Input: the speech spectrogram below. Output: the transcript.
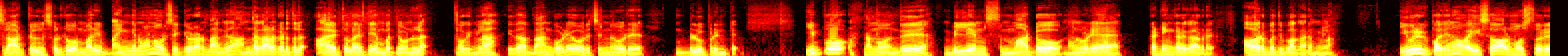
சில ஆட்கள்னு சொல்லிட்டு ஒரு மாதிரி பயங்கரமான ஒரு செக்யூர்டான பேங்க் தான் அந்த காலகட்டத்தில். ஆயிரத்தி தொள்ளாயிரத்தி எண்பத்தி ஒன்றில் ஓகேங்களா? இதான் பேங்கோடைய ஒரு சின்ன ஒரு ப்ளூ பிரிண்ட்டு இப்போது நம்ம வந்து வில்லியம்ஸ் மாட்டோ நம்மளுடைய கட்டிங் கடைக்காரரு அவரை பற்றி பார்க்க ஆரம்பிக்கலாம். இவருக்கு பார்த்தீங்கன்னா வயசு ஆல்மோஸ்ட் ஒரு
